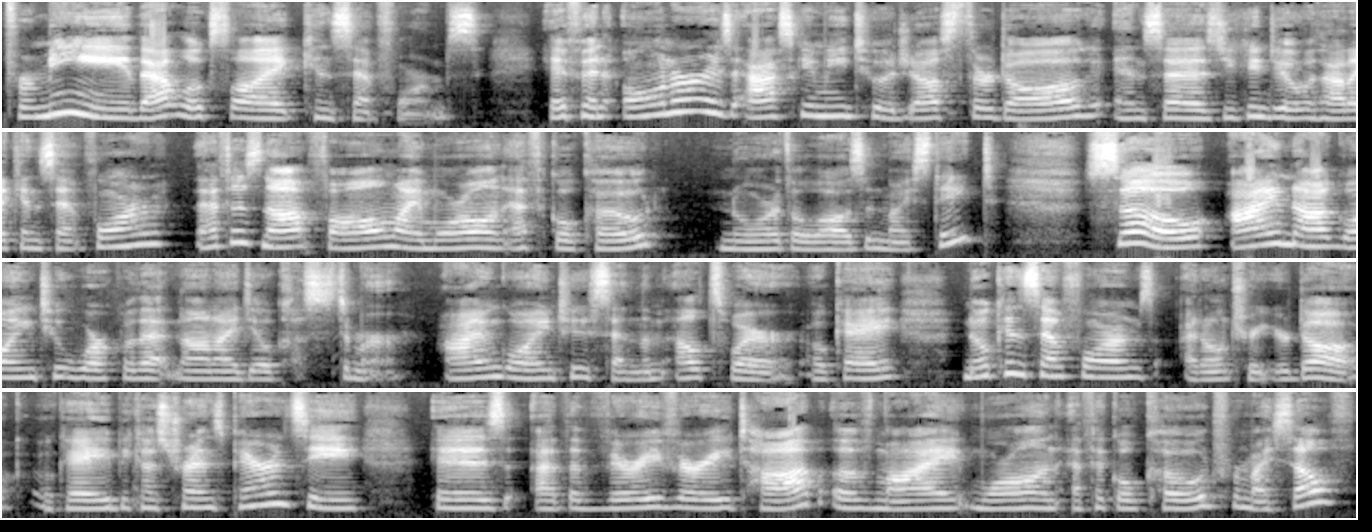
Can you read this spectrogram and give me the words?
for me, that looks like consent forms. If an owner is asking me to adjust their dog and says you can do it without a consent form, that does not follow my moral and ethical code nor the laws in my state. So I'm not going to work with that non ideal customer. I'm going to send them elsewhere, okay? No consent forms. I don't treat your dog, okay? Because transparency is at the very, very top of my moral and ethical code for myself.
